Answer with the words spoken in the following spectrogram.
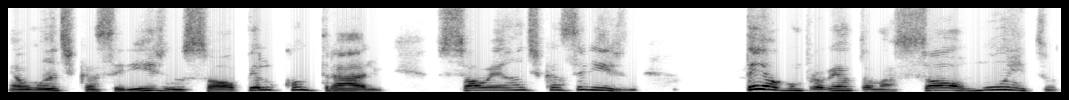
é um anticancerígeno, sol. Pelo contrário, sol é anticancerígeno. Tem algum problema tomar sol muito?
